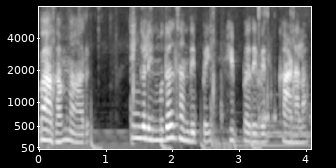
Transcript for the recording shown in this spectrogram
பாகம் ஆறு. எங்களின் முதல் சந்திப்பை இப்பதிவில் காணலாம்.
